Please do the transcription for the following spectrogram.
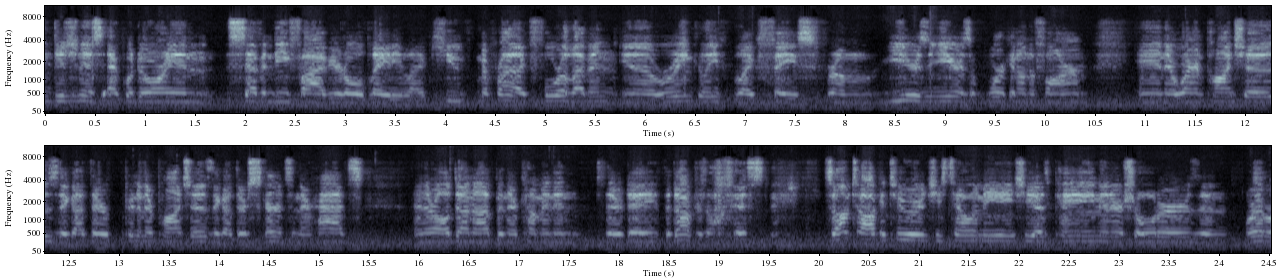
indigenous Ecuadorian 75 year old lady, like cute, probably like 4'11, you know, wrinkly like face from years and years of working on the farm. And they're wearing ponchos. They got their pinning their ponchos. They got their skirts and their hats, and they're all done up, and they're coming in to their day at the doctor's office. So I'm talking to her, and she's telling me she has pain in her shoulders and wherever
